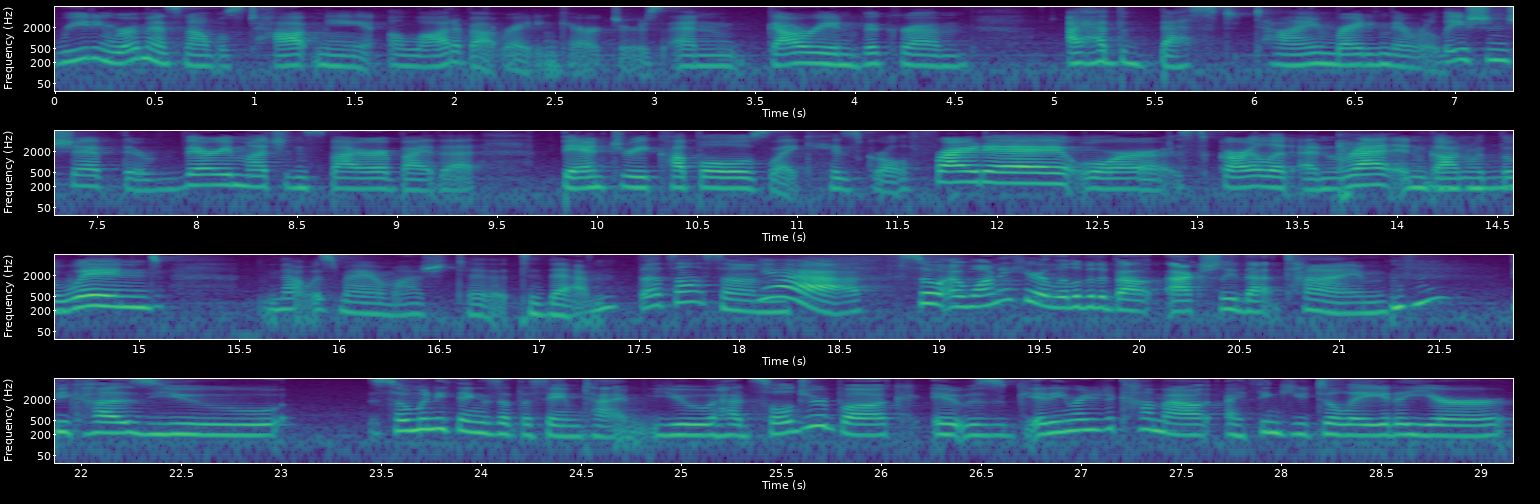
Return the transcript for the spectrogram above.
reading romance novels taught me a lot about writing characters and Gauri and Vikram I had the best time writing their relationship. They're very much inspired by the bantery couples like His Girl Friday or Scarlett and Rhett and Gone with the Wind. And that was my homage to, to them. That's awesome. Yeah. So I want to hear a little bit about actually that time Mm-hmm. because you so many things at the same time. You had sold your book, it was getting ready to come out. I think you delayed a year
